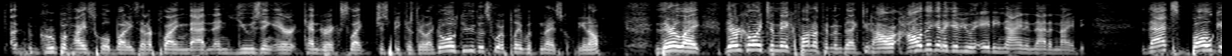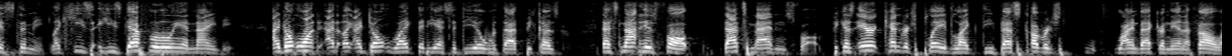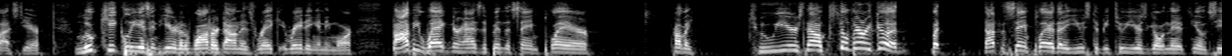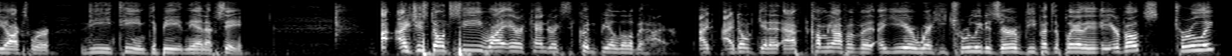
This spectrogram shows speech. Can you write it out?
a group of high school buddies that are playing Madden and using Eric Kendricks like just because they're like, oh, dude, that's who I played with in high school. You know, they're like they're going to make fun of him and be like, dude, how how are they going to give you an 89 and not a 90? That's bogus to me. Like he's he's definitely a 90. I don't want I, like I don't like that he has to deal with that because that's not his fault. That's Madden's fault because Eric Kendricks played like the best coverage linebacker in the NFL last year. Luke Kuechly isn't here to water down his rating anymore. Bobby Wagner hasn't been the same player probably two years now. Still very good, but not the same player that he used to be two years ago when they, you know, the Seahawks were the team to beat in the NFC. I, I just don't see why Eric Kendricks couldn't be a little bit higher. I, I don't get it. After coming off of a, a year where he truly deserved Defensive Player of the Year votes, truly,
